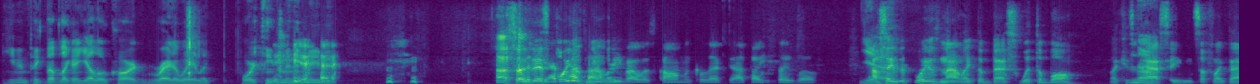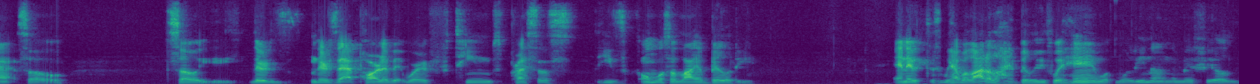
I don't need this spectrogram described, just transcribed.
He even picked up like a yellow card right away, like 14th minute Yeah. maybe. I'll say But this I, I thought not like Diva was calm and collected. I thought he played well. Yeah, I'll say this Boyer's not like the best with the ball, like his No. passing and stuff like that. So, so there's there's that part of it where if teams press us, he's almost a liability. And if we have a lot of liabilities with him, with Molina in the midfield,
